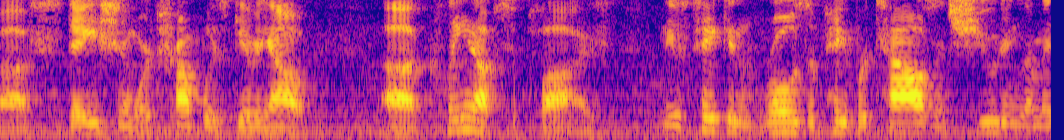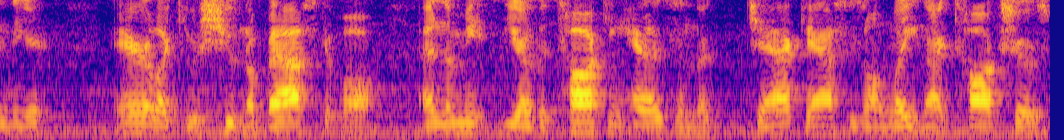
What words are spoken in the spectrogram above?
uh, station where Trump was giving out uh, cleanup supplies, and he was taking rolls of paper towels and shooting them in the air like he was shooting a basketball. And the you know the talking heads and the jackasses on late night talk shows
